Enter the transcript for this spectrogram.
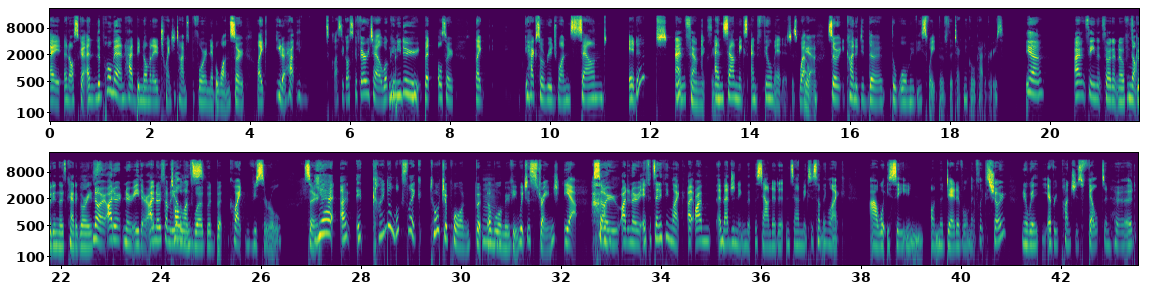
a an Oscar. And the poor man had been nominated twenty times before and never won. So like you know how it's classic Oscar fairy tale. What can you do? But also like Hacksaw Ridge won sound edit and sound mixing. and sound mix and film edit as well. yeah. So it kind of did the the war movie sweep of the technical categories. Yeah. I haven't seen it, so I don't know if it's No. good in those categories. No, I don't know either. I know some of the told other ones it's were good, but quite visceral. So yeah, I, it kind of looks like torture porn, but a Mm. war movie, which is strange. yeah. So I don't know if it's anything like I, I'm imagining that the sound edit and sound mix is something like uh, what you see in on the Daredevil Netflix show. You know where every punch is felt and heard,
